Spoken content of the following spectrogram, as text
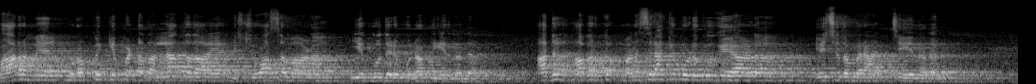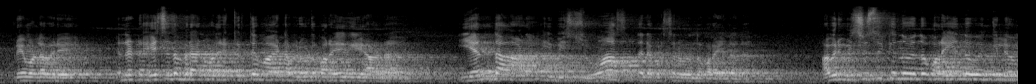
പാറമേൽ ഉറപ്പിക്കപ്പെട്ടതല്ലാത്തതായ വിശ്വാസമാണ് യഹൂദർ പുലർത്തിയിരുന്നത്. അത് അവർക്ക് മനസ്സിലാക്കി കൊടുക്കുകയാണ് യേശുദമ്പരാൻ ചെയ്യുന്നത്. പ്രിയമുള്ളവരെ എന്നിട്ട് യേശുദമ്പരാൻ വളരെ കൃത്യമായിട്ട് അവരോട് പറയുകയാണ് എന്താണ് ഈ വിശ്വാസത്തിന്റെ പ്രശ്നം എന്ന് പറയുന്നത്? അവർ വിശ്വസിക്കുന്നു എന്ന് പറയുന്നുവെങ്കിലും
